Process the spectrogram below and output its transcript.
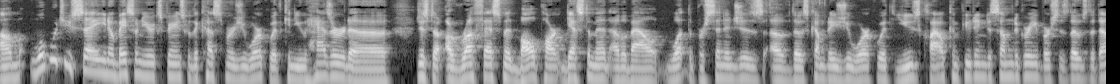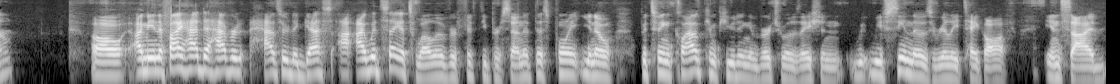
Um, what would you say? You know, based on your experience with the customers you work with, can you hazard a just a, a rough estimate, ballpark guesstimate of about what the percentages of those companies you work with use cloud computing to some degree versus those that don't? Oh, I mean, if I had to have hazard a guess, I, I would say it's well over 50% at this point. You know, between cloud computing and virtualization, we, we've seen those really take off inside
